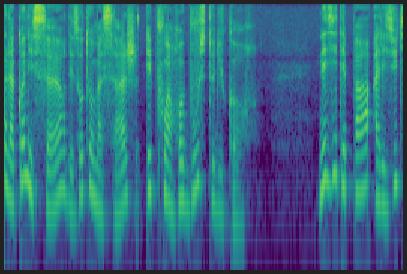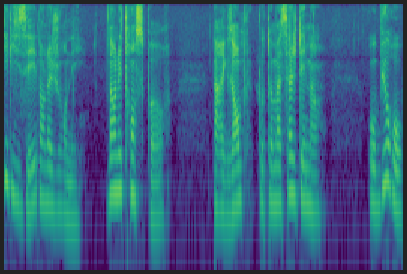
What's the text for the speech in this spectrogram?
Voilà connaisseur des automassages et points reboost du corps. N'hésitez pas à les utiliser dans la journée, dans les transports, par exemple l'automassage des mains, au bureau,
